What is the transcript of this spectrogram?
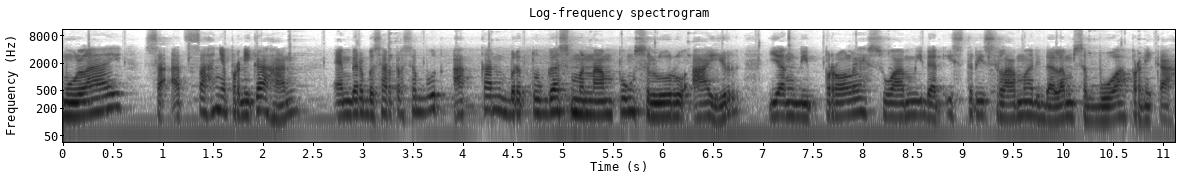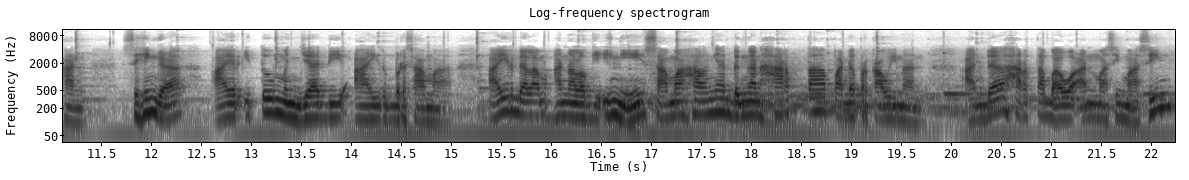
Mulai saat sahnya pernikahan, ember besar tersebut akan bertugas menampung seluruh air yang diperoleh suami dan istri selama di dalam sebuah pernikahan, sehingga air itu menjadi air bersama. Air dalam analogi ini sama halnya dengan harta pada perkawinan. Ada harta bawaan masing-masing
